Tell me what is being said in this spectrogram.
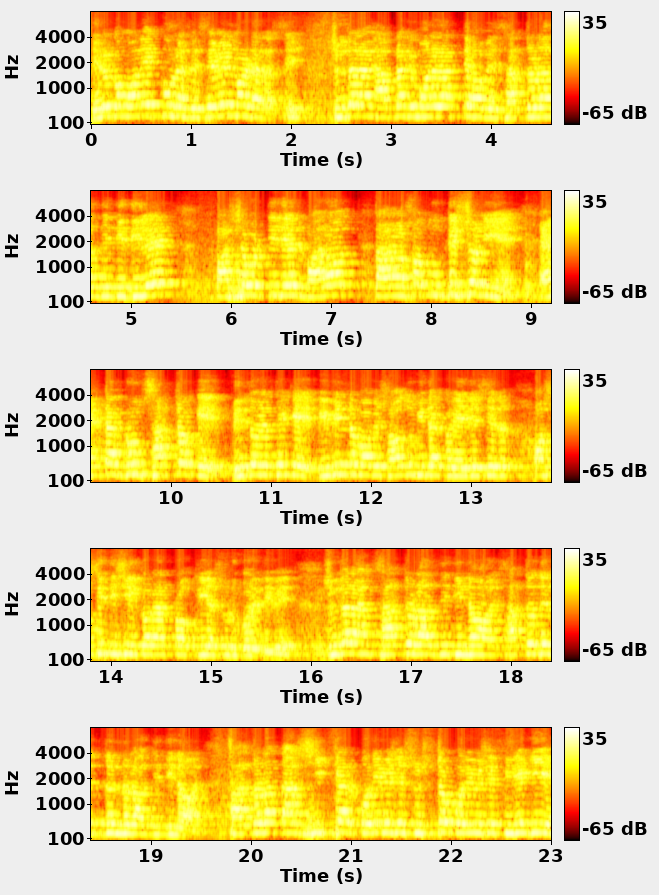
এরকম অনেক খুন আছে সেভেন মার্ডার আছে। সুতরাং আপনাকে মনে রাখতে হবে, ছাত্র রাজনীতি দিলে পার্শ্ববর্তী দেশ ভারত, তার অসৎ উদ্দেশ্য নিয়ে একটা গ্রুপ ছাত্রকে ভিতরে থেকে বিভিন্নভাবে সহযোগিতা করে এই দেশের অস্থিতিশীল করার প্রক্রিয়া শুরু করে দিবে। সুতরাং ছাত্র রাজনীতি নয়, ছাত্রদের জন্য রাজনীতি নয়। ছাত্ররা তার শিক্ষার পরিবেশে, সুষ্ঠু পরিবেশে ফিরে গিয়ে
